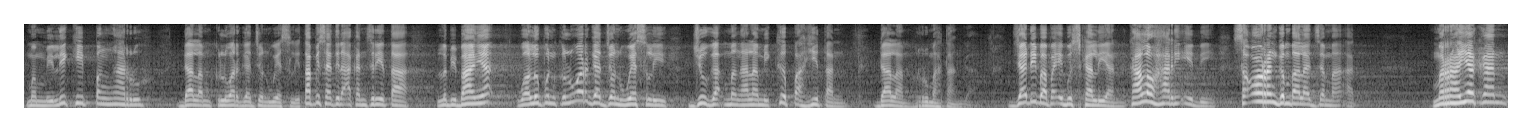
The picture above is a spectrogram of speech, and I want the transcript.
memiliki pengaruh dalam keluarga John Wesley. Tapi saya tidak akan cerita lebih banyak walaupun keluarga John Wesley juga mengalami kepahitan dalam rumah tangga. Jadi Bapak Ibu sekalian, kalau hari ini seorang gembala jemaat merayakan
